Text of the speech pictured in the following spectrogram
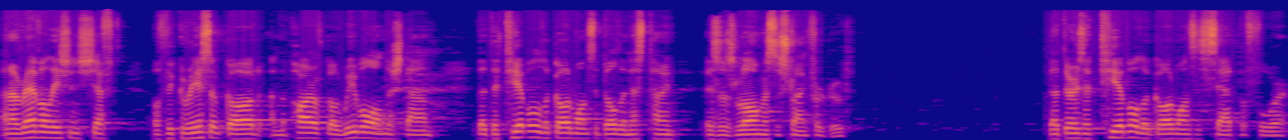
and a revelation shift of the grace of God and the power of God, we will understand that the table that God wants to build in this town is as long as the Strangford Road. That there is a table that God wants to set before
